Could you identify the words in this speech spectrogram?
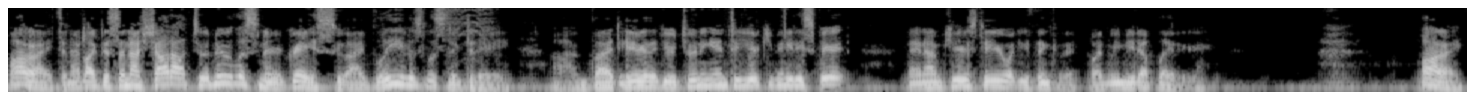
All right, and I'd like to send a shout out to a new listener, Grace, who I believe is listening today. I'm glad to hear that you're tuning in to your community spirit, and I'm curious to hear what you think of it when we meet up later. All right,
